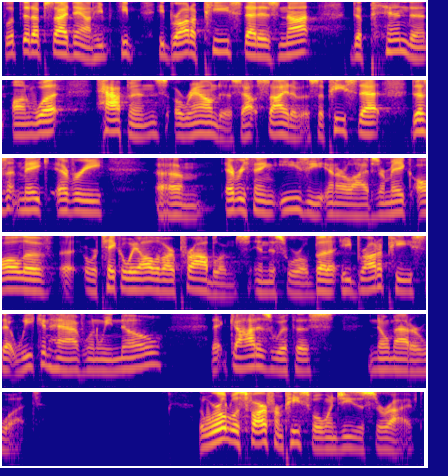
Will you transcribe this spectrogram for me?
flipped it upside down. He, he, he brought a peace that is not dependent on what happens around us, outside of us, a peace that doesn't make every, um, everything easy in our lives or make all of, uh, or take away all of our problems in this world. But uh, he brought a peace that we can have when we know that God is with us no matter what. The world was far from peaceful when Jesus arrived.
